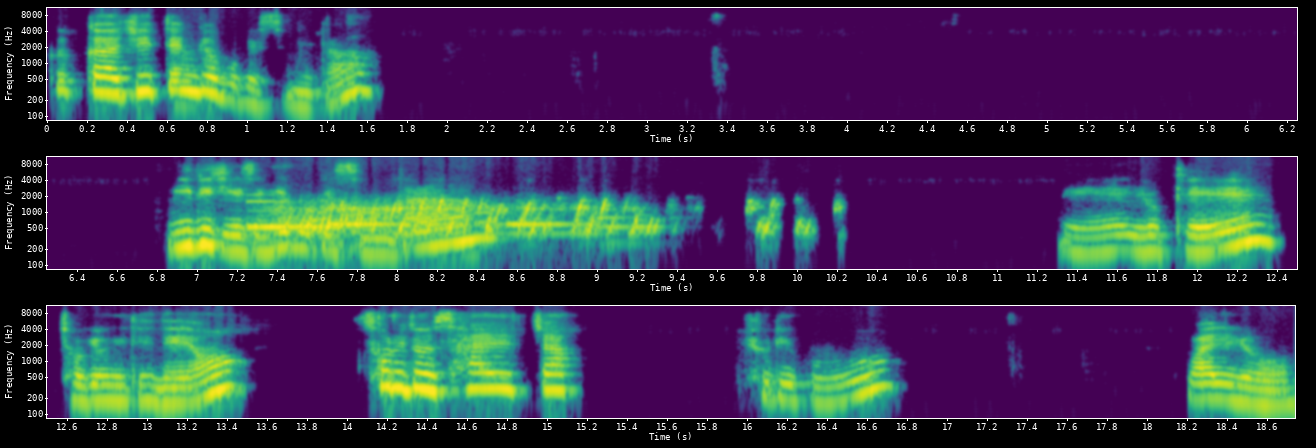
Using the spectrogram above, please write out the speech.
끝까지 당겨 보겠습니다. 미리 재생해 보겠습니다. 네, 이렇게 적용이 되네요. 소리도 살짝 줄이고 완료.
